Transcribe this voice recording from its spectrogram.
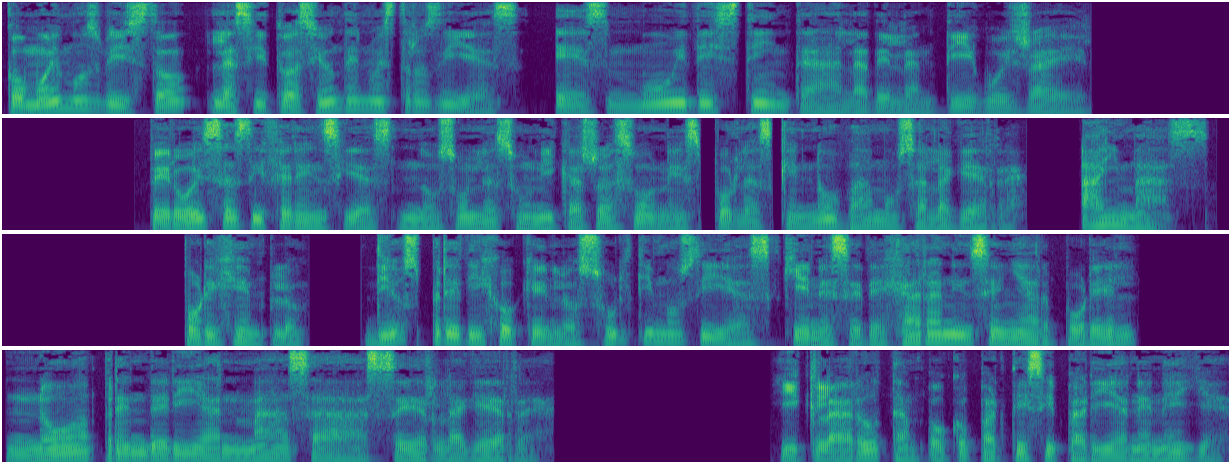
Como hemos visto, la situación de nuestros días es muy distinta a la del antiguo Israel. Pero esas diferencias no son las únicas razones por las que no vamos a la guerra. Hay más. Por ejemplo, Dios predijo que en los últimos días quienes se dejaran enseñar por Él no aprenderían más a hacer la guerra. Y claro, tampoco participarían en ella.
